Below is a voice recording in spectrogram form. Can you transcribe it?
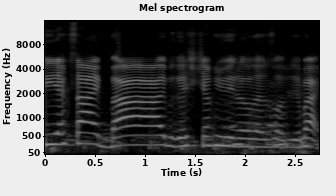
See you next time. Bye. Because loves you. Bye.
